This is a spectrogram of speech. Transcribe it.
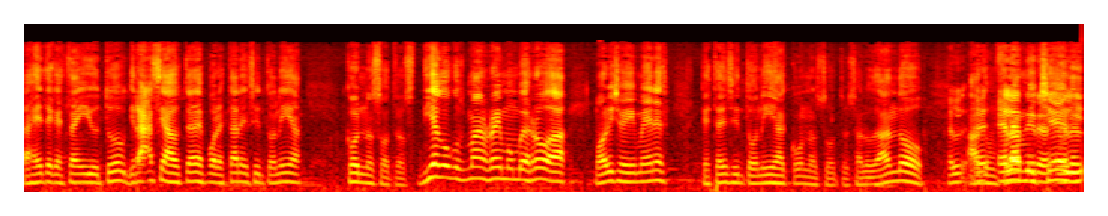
la gente que está en YouTube. Gracias a ustedes por estar en sintonía con nosotros. Diego Guzmán, Raymond Berroa, Mauricio Jiménez, que está en sintonía con nosotros. Saludando a don él- él Fran Micheli,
